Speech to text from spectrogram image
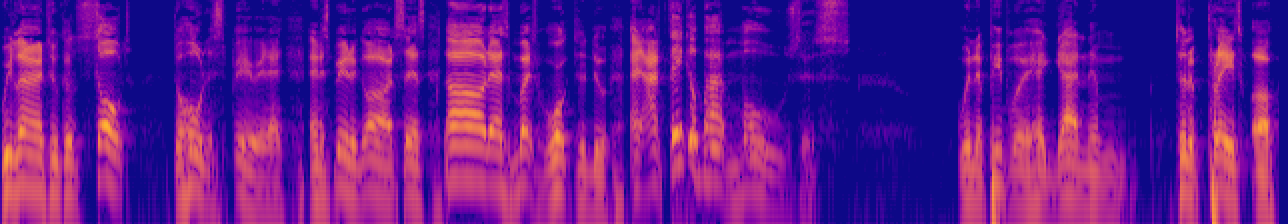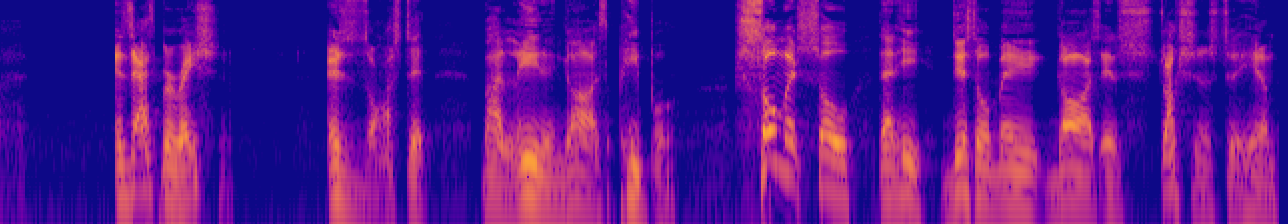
We learn to consult the Holy Spirit, and, and the Spirit of God says, Oh, there's much work to do. And I think about Moses when the people had gotten him to the place of exasperation, exhausted by leading God's people. So much so that he disobeyed God's instructions to him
